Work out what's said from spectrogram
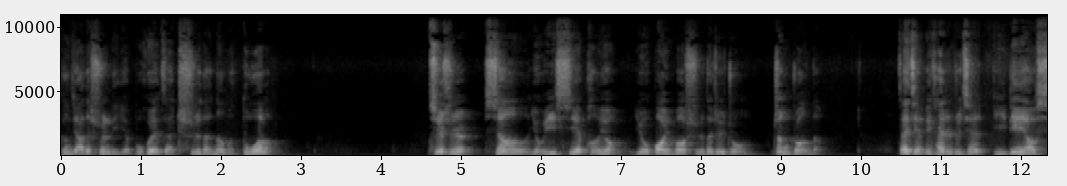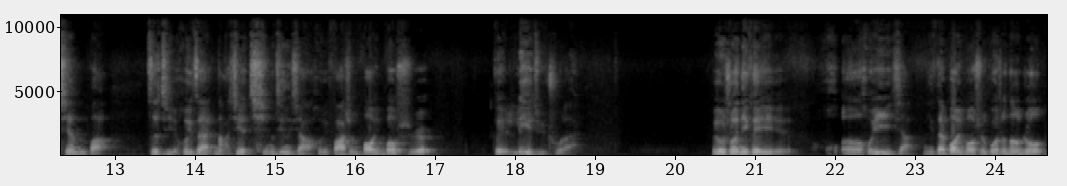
更加的顺利，也不会再吃的那么多了。其实，像有一些朋友有暴饮暴食的这种症状的，在减肥开始之前，一定要先把自己会在哪些情境下会发生暴饮暴食给列举出来。比如说，你可以呃回忆一下，你在暴饮暴食过程当中，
